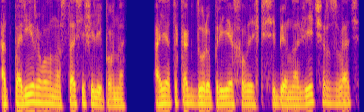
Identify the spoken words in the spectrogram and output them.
отпарировала Настасья Филипповна. «А я-то как дура приехала их к себе на вечер звать».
